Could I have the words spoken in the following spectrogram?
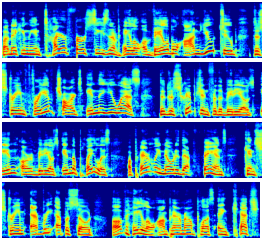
by making the entire first season of Halo available on YouTube to stream free of charge in the US. The description for the videos in or videos in the playlist apparently noted that fans can stream every episode of Halo on Paramount Plus and catch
